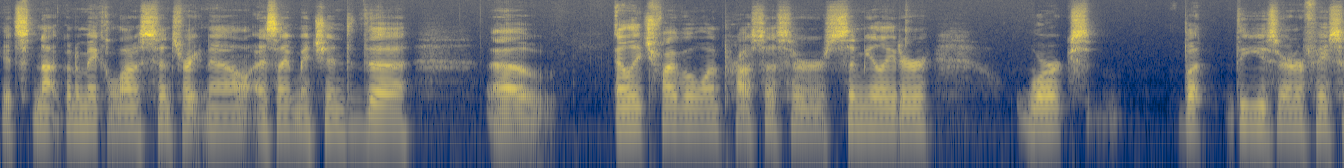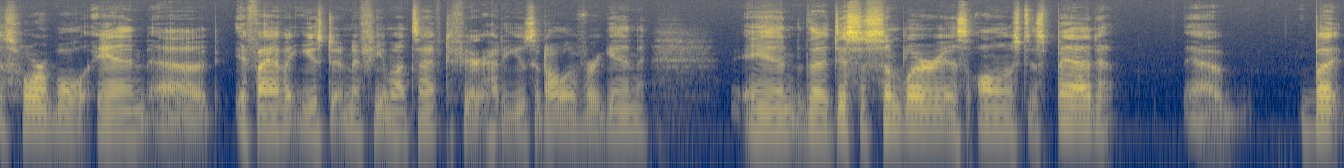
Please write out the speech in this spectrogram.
It's not going to make a lot of sense right now. As I mentioned, the uh, LH5801 processor simulator works but the user interface is horrible. And uh, if I haven't used it in a few months, I have to figure out how to use it all over again. And the disassembler is almost as bad. Uh, but,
